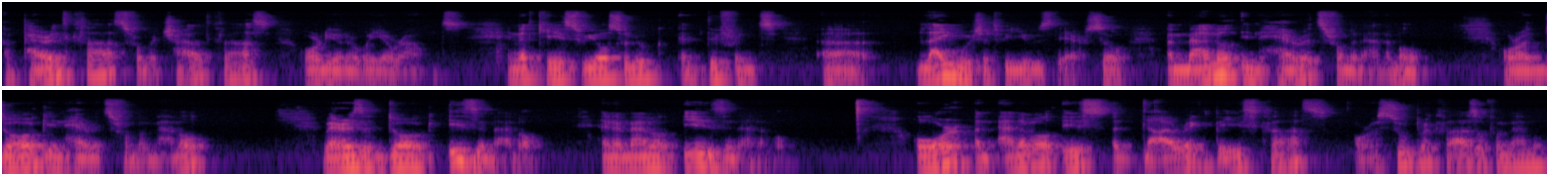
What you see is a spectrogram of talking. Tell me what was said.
a parent class from a child class or the other way around. In that case, we also look at different uh, language that we use there. So a mammal inherits from an animal or a dog inherits from a mammal, whereas a dog is a mammal and a mammal is an animal. Or an animal is a direct base class or a superclass of a mammal,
